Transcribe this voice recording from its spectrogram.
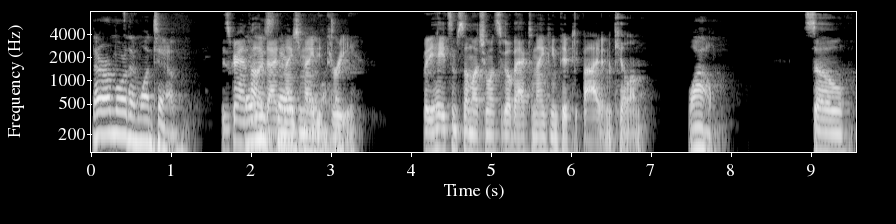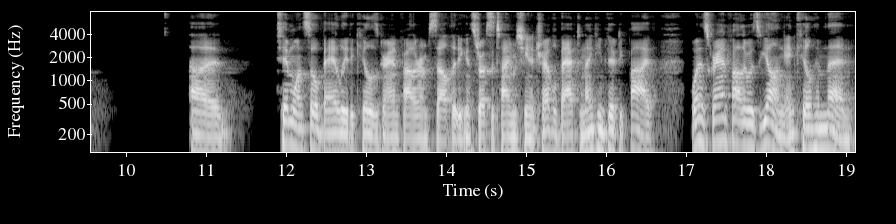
There are more than one Tim. His grandfather is- died in there is more than one 1993, but he hates him so much he wants to go back to 1955 and kill him. Wow. So, uh, Tim wants so badly to kill his grandfather himself that he constructs a time machine to travel back to 1955 when his grandfather was young and kill him then.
